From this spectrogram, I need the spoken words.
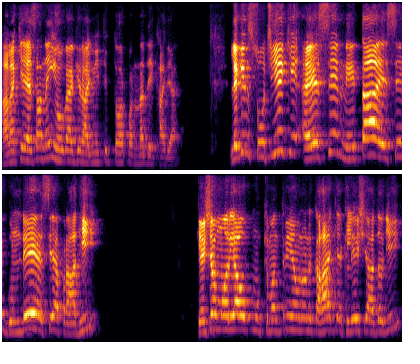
हालाँकि ऐसा नहीं होगा कि राजनीतिक तौर पर न देखा जाए। लेकिन सोचिए कि ऐसे नेता, ऐसे गुंडे, ऐसे अपराधी, केशव मौर्य उप मुख्यमंत्री हैं, उन्होंने कहा कि अखिलेश यादव जी,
